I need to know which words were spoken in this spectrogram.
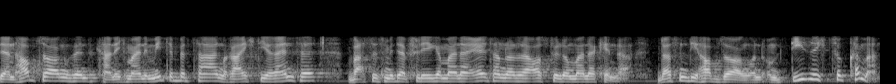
deren Hauptsorgen sind, kann ich meine Miete bezahlen, reicht die Rente, was ist mit der Pflege meiner Eltern oder der Ausbildung meiner Kinder. Das sind die Hauptsorgen. Und um die sich zu kümmern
